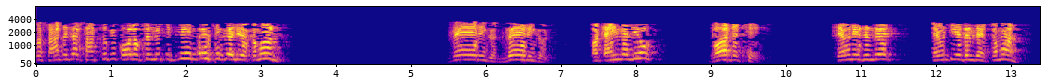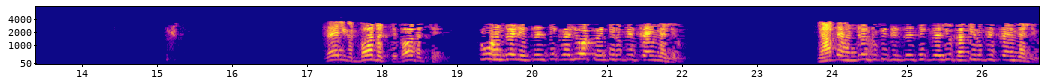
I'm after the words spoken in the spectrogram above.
तो सात हज़ार सात सौ के कॉल ऑप्शन में कितनी इंटेंसिक वैल्यू है? Come on very good very good और टाइम वैल्यू बहुत अच्छे। Seven eight hundred seventy eight hundred come on very good बहुत अच्छे बहुत अच्छे टू हंड्रेड इंट्रेंसिक वैल्यू और ट्वेंटी रुपीज़ टाइम वैल्यू यहाँ पे hundred rupees intrinsic value thirty rupees time value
